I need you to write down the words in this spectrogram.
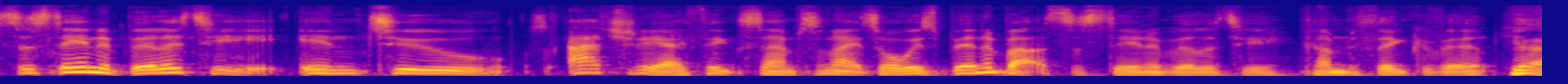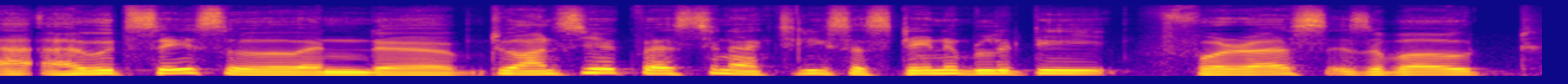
sustainability into actually I think Samsonite's always been about sustainability, come to think of it. Yeah, I would say so. And uh, to answer your question, actually, sustainability for us is about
